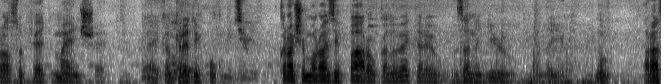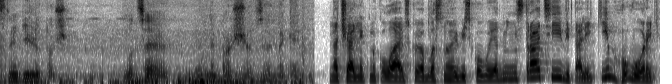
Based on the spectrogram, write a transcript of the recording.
раз у 5 менше е, конкретних покупців. В кращому разі пару конвекторів за неділю продаємо. Ну, раз в неділю точно. Ну це не про що це таке. Начальник Миколаївської обласної військової адміністрації Віталій Кім говорить,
